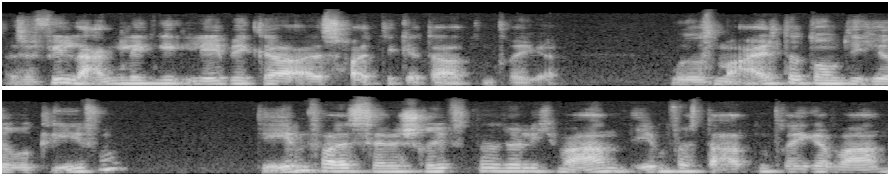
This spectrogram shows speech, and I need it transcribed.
Also viel langlebiger als heutige Datenträger. Wo das im Altertum die Hieroglyphen, die ebenfalls seine Schriften natürlich waren, ebenfalls Datenträger waren,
